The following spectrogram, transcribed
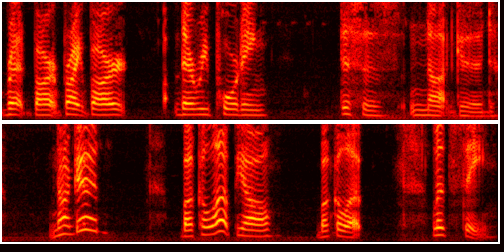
Brett Bart, Breitbart, they're reporting this is not good. Not good. Buckle up, y'all. Buckle up. Let's see.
